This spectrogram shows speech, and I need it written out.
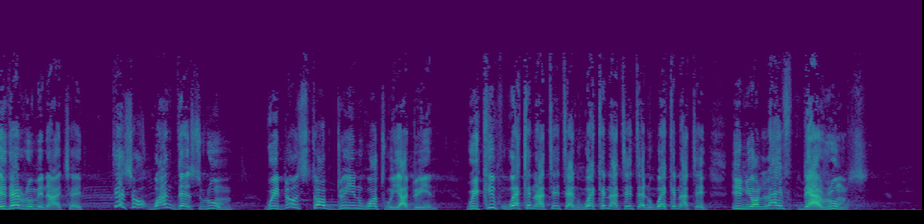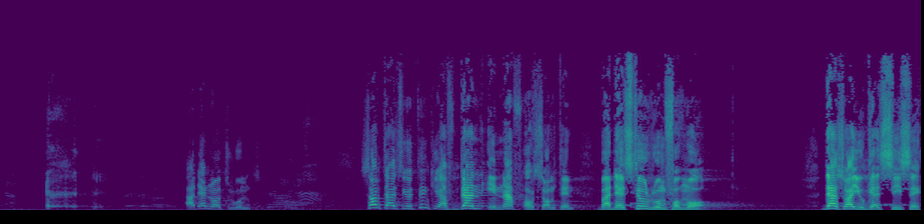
Is there room in our church? So once there's room, we don't stop doing what we are doing. We keep working at it and working at it and working at it. In your life, there are rooms. Are there not rooms? Sometimes you think you have done enough of something, but there's still room for more. That's why you get C6.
